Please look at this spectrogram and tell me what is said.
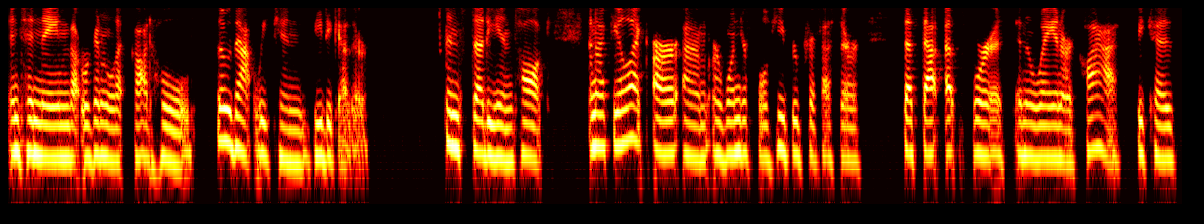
and to name that we're going to let God hold so that we can be together and study and talk. And I feel like our, um, our wonderful Hebrew professor set that up for us in a way in our class because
